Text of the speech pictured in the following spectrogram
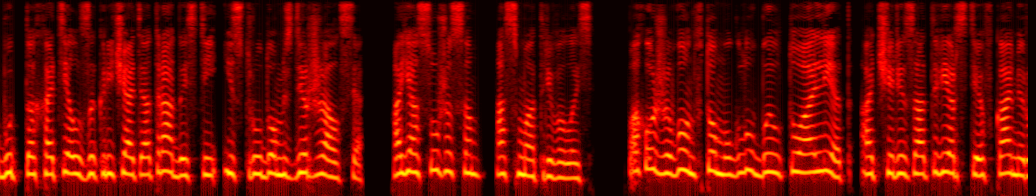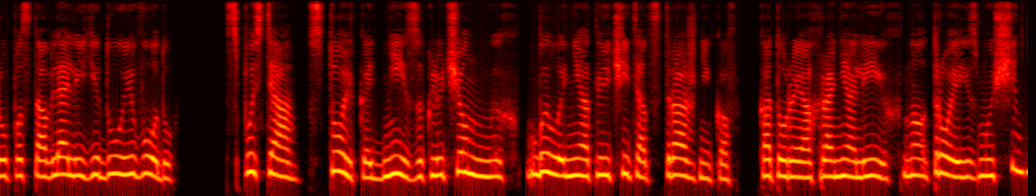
будто хотел закричать от радости и с трудом сдержался, а я с ужасом осматривалась. Похоже, вон в том углу был туалет, а через отверстие в камеру поставляли еду и воду. Спустя столько дней заключенных было не отличить от стражников, которые охраняли их, но трое из мужчин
